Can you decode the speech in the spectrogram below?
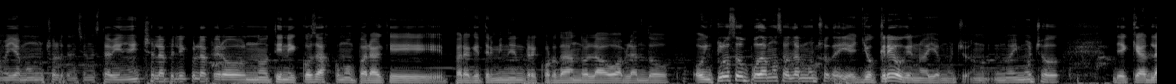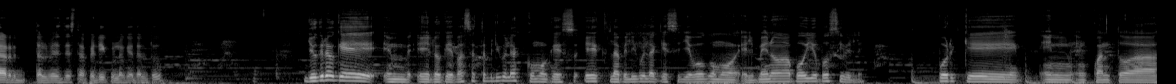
no me llamó mucho la atención. Está bien hecha la película, pero no tiene cosas como para que, para que terminen recordándola o hablando, o incluso podamos hablar mucho de ella. Yo creo que no haya mucho, no hay mucho de qué hablar tal vez de esta película. ¿Qué tal tú? Yo creo que em, eh, lo que pasa a esta película es como que es, es la película que se llevó como el menos apoyo posible. Porque en, cuanto a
